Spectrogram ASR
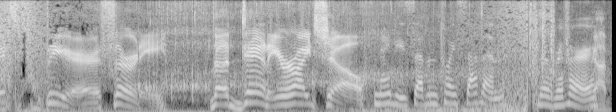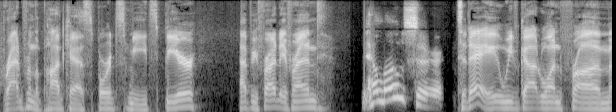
It's Beer 30, the Danny Wright Show. 97.7 The River. Got Brad from the podcast Sports Meets Beer. Happy Friday, friend. Hello, sir. Today we've got one from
